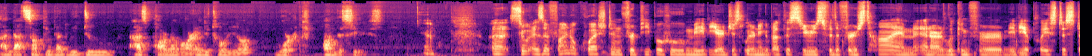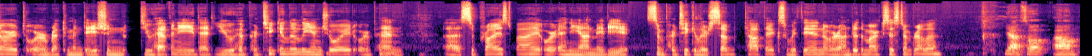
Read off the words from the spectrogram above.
and that's something that we do as part of our editorial work on the series. Yeah. Uh, so, as a final question for people who maybe are just learning about the series for the first time and are looking for maybe a place to start or a recommendation, do you have any that you have particularly enjoyed or been uh, surprised by, or any on maybe some particular subtopics within or under the Marxist umbrella? Yeah, so um,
